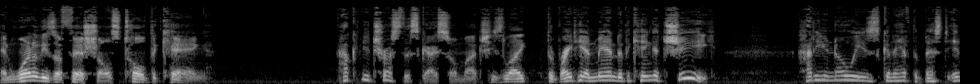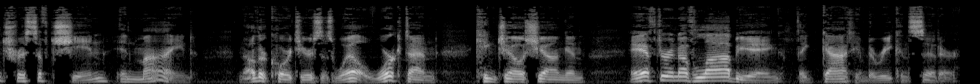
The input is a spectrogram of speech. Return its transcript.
And one of these officials told the king, How can you trust this guy so much? He's like the right hand man to the king of Qi. How do you know he's going to have the best interests of Qin in mind? And other courtiers as well, worked on King Zhao and after enough lobbying, they got him to reconsider.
